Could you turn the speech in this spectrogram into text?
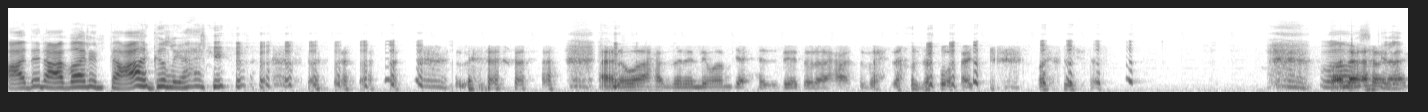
عاد أنا عبالي أنت عاقل يعني. أنا واحد من اللي ما مجهز بيت ولا حاسب حساب زواج ولا مشكلة.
